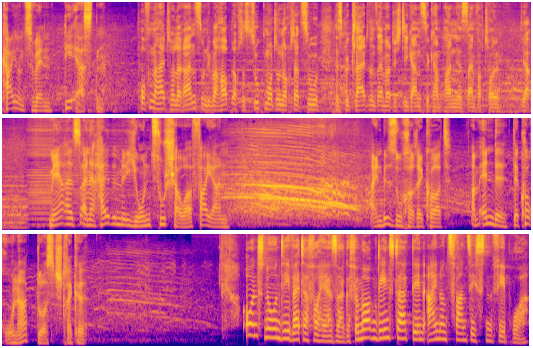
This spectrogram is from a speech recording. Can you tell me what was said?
Kai und Sven, die Ersten. Offenheit, Toleranz und überhaupt auch das Zugmotto noch dazu. Es begleitet uns einfach durch die ganze Kampagne. Es ist einfach toll. Ja. Mehr als eine halbe Million Zuschauer feiern. Ein Besucherrekord am Ende der Corona-Durststrecke. Und nun die Wettervorhersage für morgen Dienstag, den 21. Februar.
